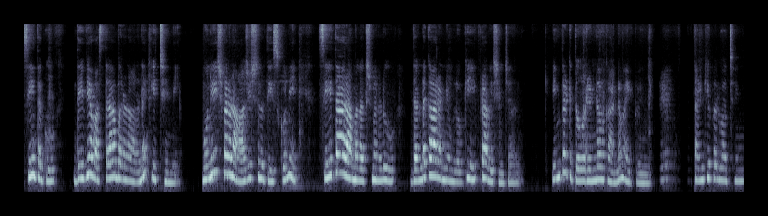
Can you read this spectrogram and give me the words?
సీతకు దివ్య వస్త్రాభరణాలను ఇచ్చింది. మునీశ్వరుల ఆశీస్సులు తీసుకుని సీతారామ లక్ష్మణుడు దండకారణ్యంలోకి ప్రవేశించారు. ఇంతటితో రెండవ కాండం అయిపోయింది. థ్యాంక్ యూ ఫర్ వాచింగ్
